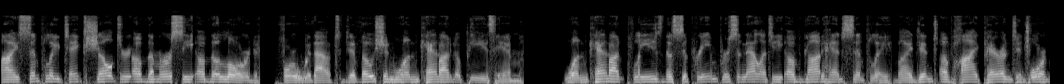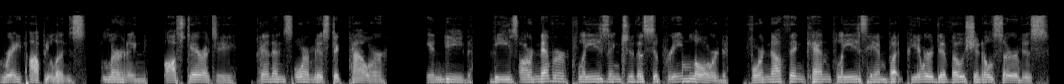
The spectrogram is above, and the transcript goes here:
I simply take shelter of the mercy of the Lord, for without devotion one cannot appease him. One cannot please the Supreme Personality of Godhead simply by dint of high parentage or great opulence, learning, austerity, penance, or mystic power. Indeed, these are never pleasing to the Supreme Lord, for nothing can please Him but pure devotional service.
